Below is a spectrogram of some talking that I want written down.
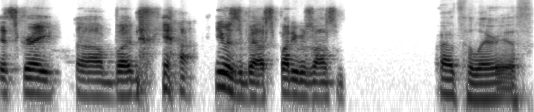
it's great. Uh, but yeah, he was the best. Buddy was awesome. That's hilarious.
